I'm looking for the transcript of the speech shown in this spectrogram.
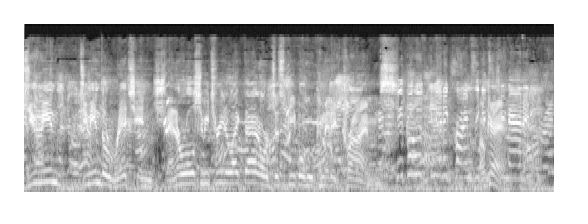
do you mean do you mean the rich in general should be treated like that, or just people who committed crimes? People who committed crimes against Okay. humanity.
